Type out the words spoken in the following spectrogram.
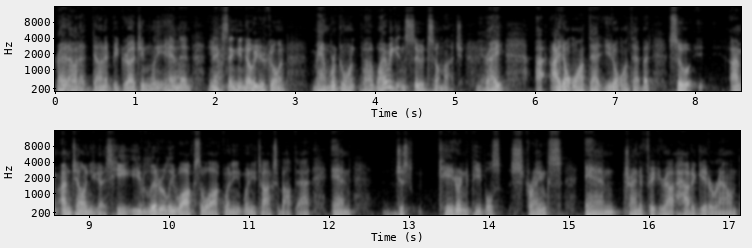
right? I would have done it begrudgingly, and then Yeah. next thing you know, you're going, man, we're going. Why, why are we getting sued so much, right? I, I don't want that. You don't want that. But so I'm, I'm telling you guys, he, he literally walks the walk when he when he talks about that, and just catering to people's strengths and trying to figure out how to get around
